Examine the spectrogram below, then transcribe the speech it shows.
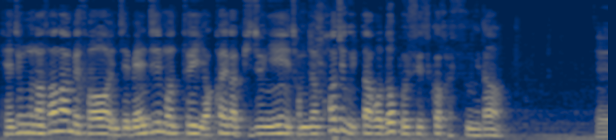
대중문화 산업에서 이제 매니지먼트의 역할과 비중이 점점 커지고 있다고도 볼 수 있을 것 같습니다. 네.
